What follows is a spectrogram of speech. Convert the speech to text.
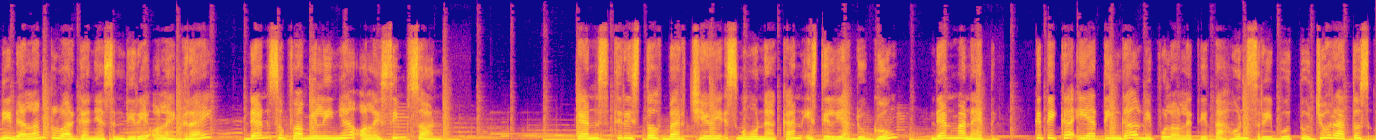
di dalam keluarganya sendiri oleh Gray dan subfamilinya oleh Simpson. Ernst Christoph Bartschewitz menggunakan istilah dugung dan manetik ketika ia tinggal di Pulau Leti tahun 1714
